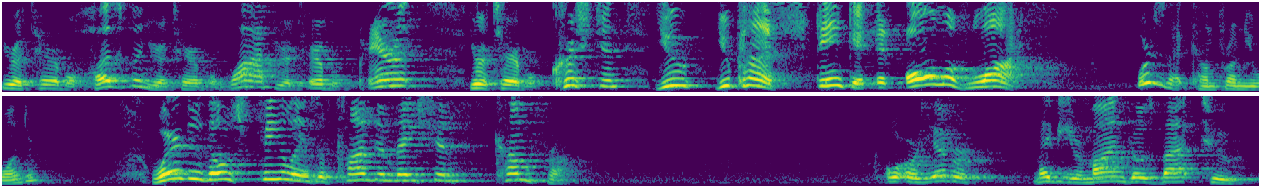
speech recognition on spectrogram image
You're a terrible husband. You're a terrible wife. You're a terrible parent. You're a terrible Christian. You, you kind of stink at, at all of life. Where does that come from, you wonder? Where do those feelings of condemnation come from? Or, or you ever, maybe your mind goes back to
